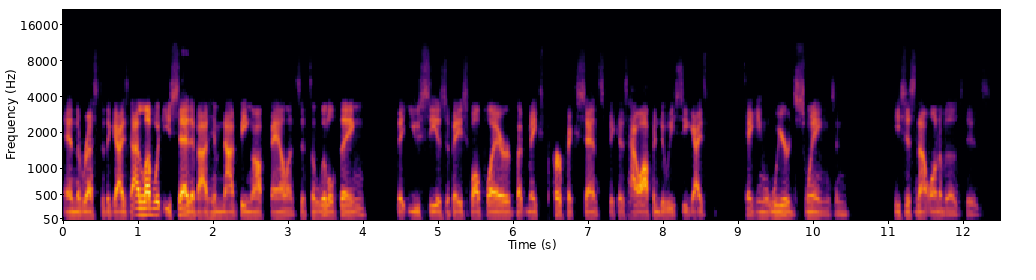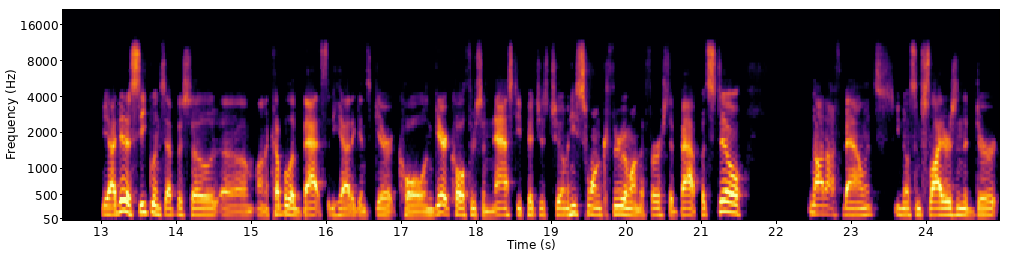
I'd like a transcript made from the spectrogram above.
and the rest of the guys. I love what you said about him not being off balance. It's a little thing, that you see as a baseball player, but makes perfect sense because how often do we see guys taking weird swings and he's just not one of those dudes. Yeah, I did a sequence episode um, on a couple of bats that he had against Gerrit Cole, and Gerrit Cole threw some nasty pitches to him, and he swung through him on the first at bat, but still not off balance. You know, some sliders in the dirt,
